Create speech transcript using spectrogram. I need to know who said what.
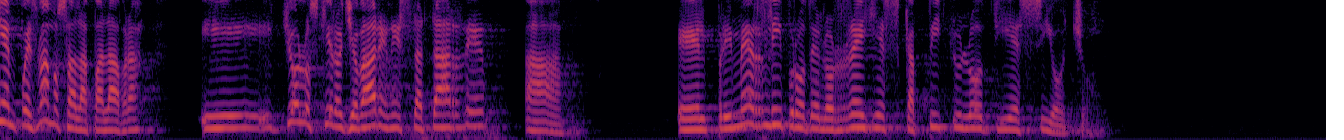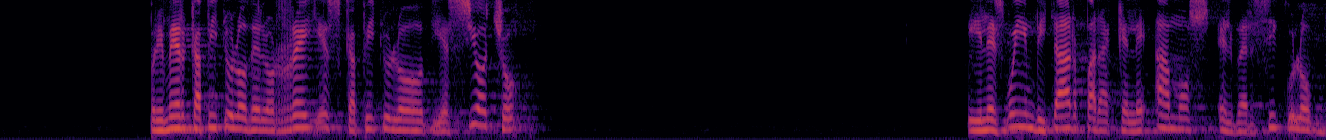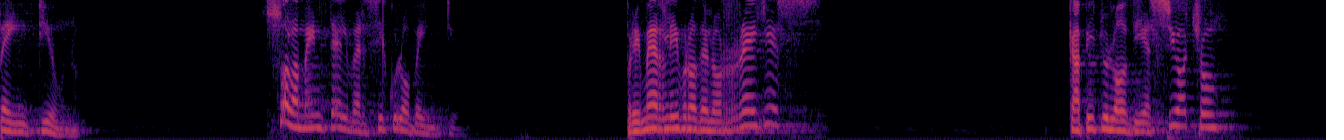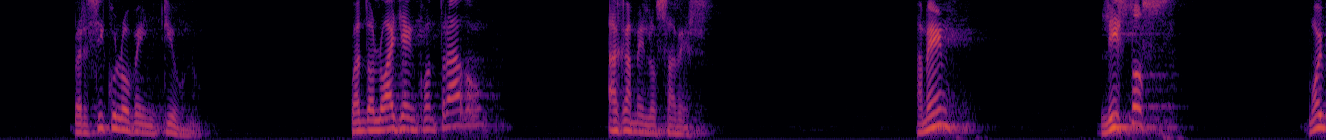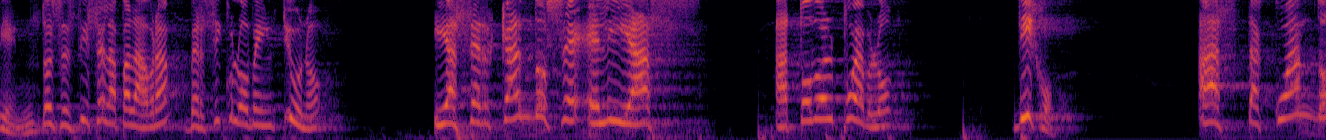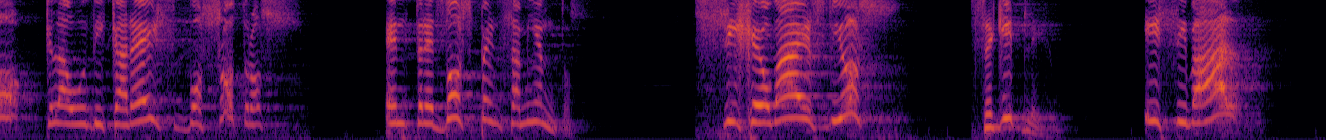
Speaker 1: Bien, pues vamos a la palabra y yo los quiero llevar en esta tarde a el primer libro de los Reyes, capítulo 18. Primer capítulo de los Reyes, capítulo 18. Y les voy a invitar para que leamos el versículo 21. Solamente el versículo 21. Primer libro de los Reyes, capítulo 18, versículo 21. Cuando lo haya encontrado, hágamelo saber. Amén. ¿Listos? Muy bien. Entonces dice la palabra, versículo 21, y acercándose Elías a todo el pueblo, dijo, ¿hasta cuándo claudicaréis vosotros entre dos pensamientos? Si Jehová es Dios, seguidle. Y si Baal,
